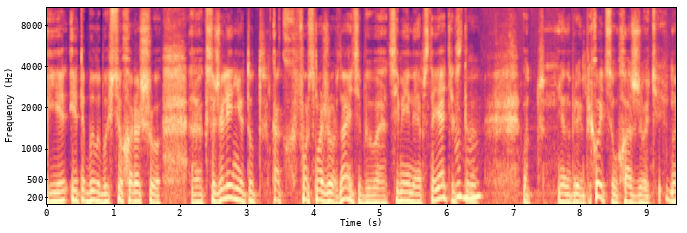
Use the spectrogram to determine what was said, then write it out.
и это было бы все хорошо. Э, К сожалению, тут как форс-мажор, знаете, бывают семейные обстоятельства. Вот мне, например, приходится ухаживать, ну,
